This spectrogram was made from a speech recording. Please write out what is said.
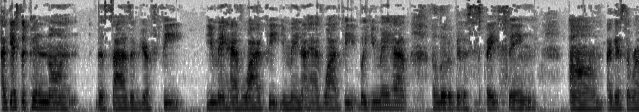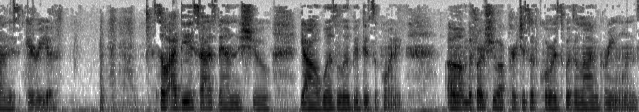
I guess depending on the size of your feet. You may have wide feet, you may not have wide feet, but you may have a little bit of spacing, um, I guess, around this area. So I did size down the shoe. Y'all was a little bit disappointed. Um, the first shoe I purchased, of course, were the lime green ones.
